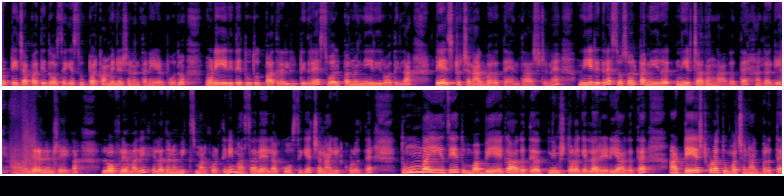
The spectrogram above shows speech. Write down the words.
ರೊಟ್ಟಿ, ಚಪಾತಿ, ದೋಸೆಗೆ ಸೂಪರ್ ಕಾಂಬಿನೇಷನ್ ಅಂತಲೇ ಹೇಳ್ಬೋದು. ನೋಡಿ, ಈ ರೀತಿ ತೂತದ ಪಾತ್ರೆಯಲ್ಲಿ ಇಟ್ಟಿದ್ರೆ ಸ್ವಲ್ಪನೂ ನೀರು ಇರೋದಿಲ್ಲ. ಟೇಸ್ಟು ಚೆನ್ನಾಗಿ ಬರುತ್ತೆ ಅಂತ ಅಷ್ಟೇ ನೀರಿದ್ರೆ ಸೊ, ಸ್ವಲ್ಪ ನೀರು ನೀರು ಚಾದಂಗೆ ಆಗುತ್ತೆ. ಹಾಗಾಗಿ ಒಂದೆರಡು ನಿಮಿಷ ಈಗ ಲೋ ಫ್ಲೇಮಲ್ಲಿ ಎಲ್ಲದನ್ನು ಮಿಕ್ಸ್ ಮಾಡ್ಕೊಳ್ತೀನಿ. ಮಸಾಲೆ ಎಲ್ಲ ಕೋಸಿಗೆ ಚೆನ್ನಾಗಿ ಇಟ್ಕೊಳ್ಳುತ್ತೆ ತುಂಬ ಈಸಿ ತುಂಬ ಬೇಗ ಆಗುತ್ತೆ. ಹತ್ತು ನಿಮಿಷದೊಳಗೆಲ್ಲ ರೆಡಿ ಆಗುತ್ತೆ. ಆ ಟೇಸ್ಟ್ ಕೂಡ ತುಂಬ ಚೆನ್ನಾಗಿ ಬರುತ್ತೆ.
